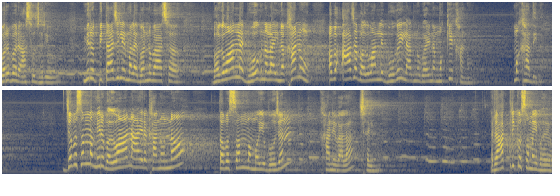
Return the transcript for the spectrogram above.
बरबर आँसु झऱ्यो मेरो पिताजीले मलाई भन्नुभएको छ भगवान्लाई भोग नलाई नखानु अब आज भगवान्ले भोगै लाग्नु भएन म के खानु म खाँदिनँ जबसम्म मेरो भगवान् आएर खानुहुन्न तबसम्म म यो भोजन खानेवाला छैन। रात्रिको समय भयो।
